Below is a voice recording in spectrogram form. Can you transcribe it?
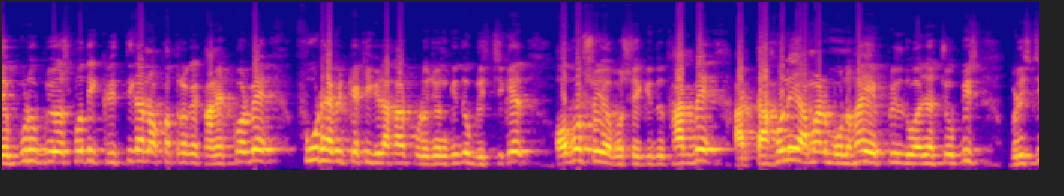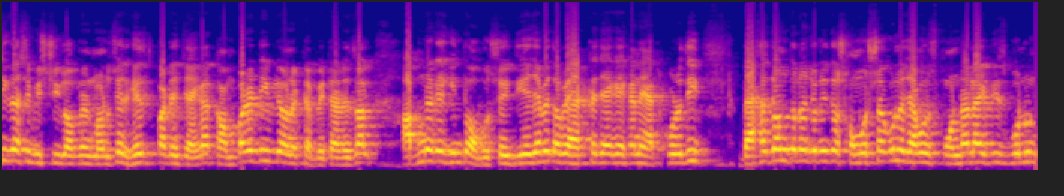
দেবগুরু বৃহস্পতি কৃত্তিকা নক্ষত্রকে কানেক্ট করবে। ফুড হ্যাবিটকে ঠিক রাখার প্রয়োজন কিন্তু বৃশ্চিকের অবশ্যই অবশ্যই কিন্তু থাকবে। আর তাহলেই আমার মনে হয় এপ্রিল দু বৃশ্চিক রাশি, বৃশ্চিক লগ্নের মানুষের হেলথ পার্টের জায়গা কম্পারেটিভলি অনেকটা বেটার রেজাল্ট আপনাকে কিন্তু অবশ্যই দিয়ে যাবে। তবে একটা জায়গা এখানে অ্যাড করে দিই। ব্যথা যন্ত্রণাজনিত সমস্যাগুলো, যেমন স্পন্ডালাইটিস বলুন,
